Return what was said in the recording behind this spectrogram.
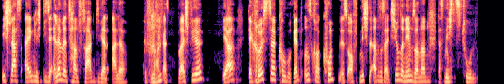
Ich lasse eigentlich diese elementaren Fragen, die werden alle gefragt. Mhm. Also zum Beispiel, ja, der größte Konkurrent unserer Kunden ist oft nicht ein anderes IT-Unternehmen, sondern das Nichtstun.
